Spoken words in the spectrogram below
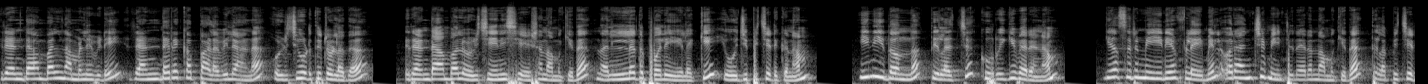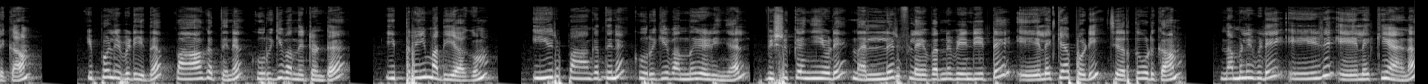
രണ്ടാം പാൽ നമ്മളിവിടെ രണ്ടര കപ്പ് അളവിലാണ് ഒഴിച്ചു കൊടുത്തിട്ടുള്ളത്. രണ്ടാം പാൽ ഒഴിച്ചതിന് ശേഷം നമുക്കിത് നല്ലതുപോലെ ഇളക്കി യോജിപ്പിച്ചെടുക്കണം. ഇനി ഇതൊന്ന് തിളച്ച് കുറുകി വരണം. ഗ്യാസ് ഒരു മീഡിയം ഫ്ലെയിമിൽ ഒരു അഞ്ച് മിനിറ്റ് നേരം നമുക്കിത് തിളപ്പിച്ചെടുക്കാം. ഇപ്പോൾ ഇവിടെ ഇത് പാകത്തിന് കുറുകി വന്നിട്ടുണ്ട്. ഇത്രയും മതിയാകും. ഈ ഒരു പാകത്തിന് കുറുകി വന്നു കഴിഞ്ഞാൽ വിഷുക്കഞ്ഞിയുടെ നല്ലൊരു ഫ്ലേവറിന് വേണ്ടിയിട്ട് ഏലക്കാപ്പൊടി ചേർത്ത് കൊടുക്കാം. നമ്മളിവിടെ ഏഴ് ഏലക്കയാണ്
